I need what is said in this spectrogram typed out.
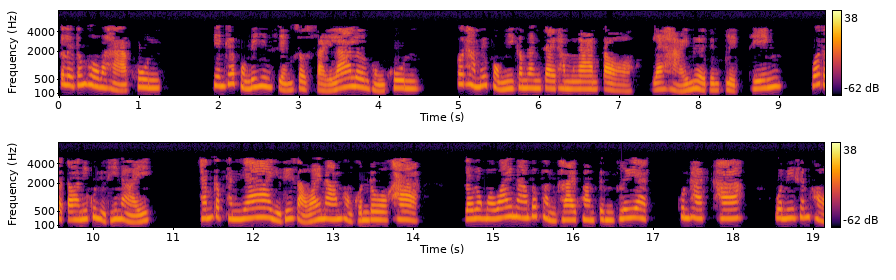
ก็เลยต้องโทรมาหาคุณ เพียงแค่ผมได้ยินเสียงสดใสล่าเริงของคุณ ก็ทำให้ผมมีกำลังใจทำงานต่อ และหายเหนื่อยเป็นปลิดทิ้ง ว่าแต่ตอนนี้คุณอยู่ที่ไหน ฉันกับธัญญาอยู่ที่สระว่ายน้ำของคอนโดค่ะ เราลงมาว่ายน้ำเพื่อผ่อนคลายความตึงเครียด คุณทัศคะ วันนี้ฉันขอ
